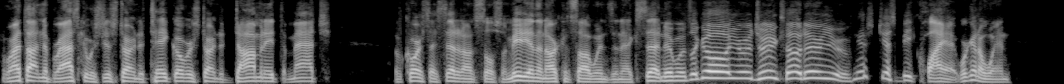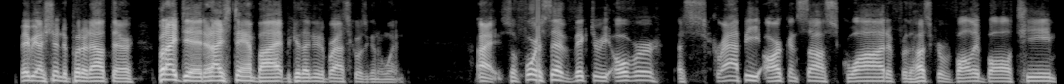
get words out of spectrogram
where I thought Nebraska was just starting to take over, starting to dominate the match. Of course, I said it on social media, and then Arkansas wins the next set, and everyone's like, "Oh, you're a jinx! How dare you?" Let's just be quiet. We're gonna win. Maybe I shouldn't have put it out there, but I did, and I stand by it because I knew Nebraska was going to win. All right, so four set victory over a scrappy Arkansas squad for the Husker volleyball team.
